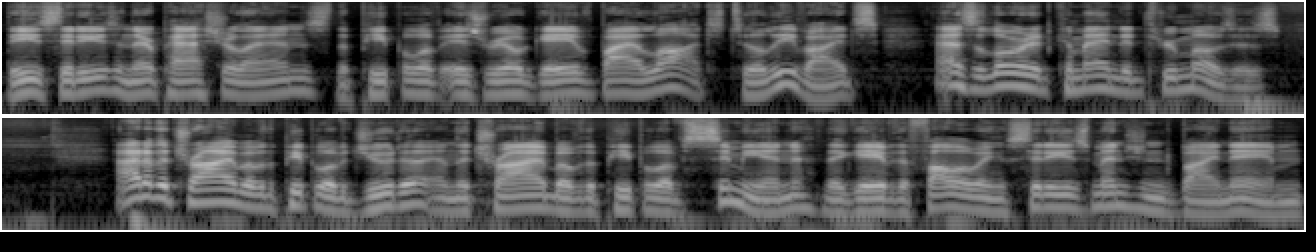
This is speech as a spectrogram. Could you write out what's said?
These cities and their pasture lands the people of Israel gave by lot to the Levites, as the Lord had commanded through Moses. Out of the tribe of the people of Judah and the tribe of the people of Simeon they gave the following cities mentioned by name,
